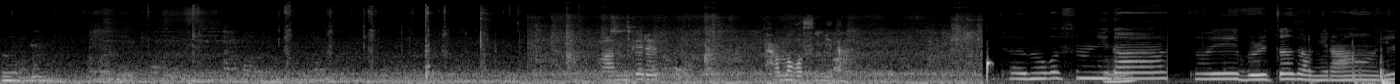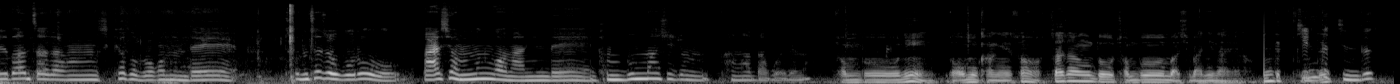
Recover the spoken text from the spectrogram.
조용하네 한 그릇 다 먹었습니다. 잘 먹었습니다. 저희 물짜장이랑 일반 짜장 시켜서 먹었는데 전체적으로 맛이 없는 건 아닌데 전분 맛이 좀 강하다고 해야 되나? 전분이 너무 강해서 짜장도 전분 맛이 많이 나요. 찐득찐득? 찐득찐득?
